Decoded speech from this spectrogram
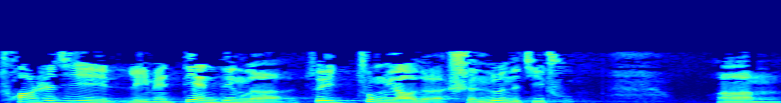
创世纪里面奠定了最重要的神论的基础。嗯，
